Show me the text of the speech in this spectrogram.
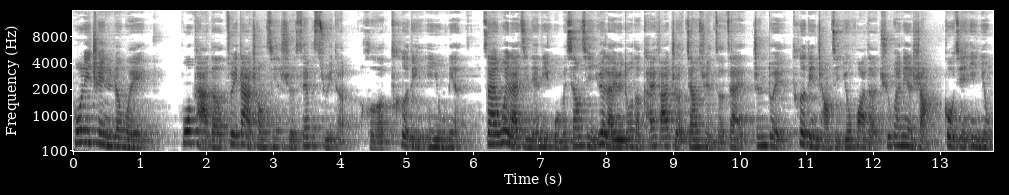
Polychain 认为。波卡的最大创新是 Substrate 和特定应用链。在未来几年里，我们相信越来越多的开发者将选择在针对特定场景优化的区块链上构建应用。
